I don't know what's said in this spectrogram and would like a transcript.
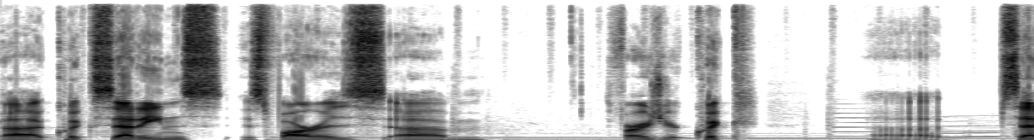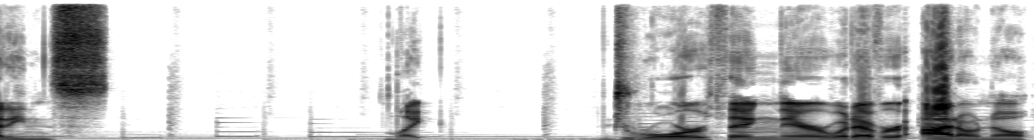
uh, quick settings as far as um, as far as your quick uh, settings, like drawer thing there or whatever. I don't know.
